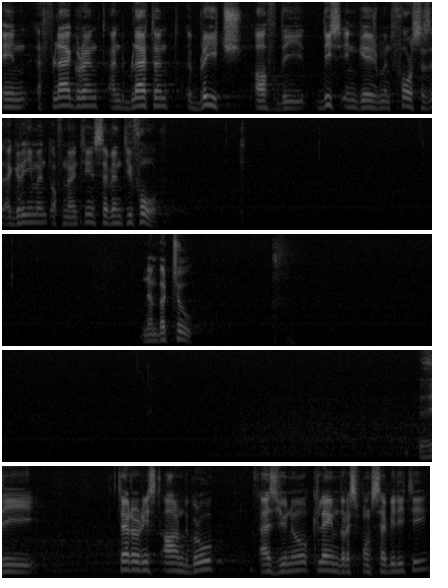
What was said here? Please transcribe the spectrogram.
in a flagrant and blatant breach of the Disengagement Forces Agreement of 1974. Number two, the terrorist armed group, as you know, claimed responsibility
